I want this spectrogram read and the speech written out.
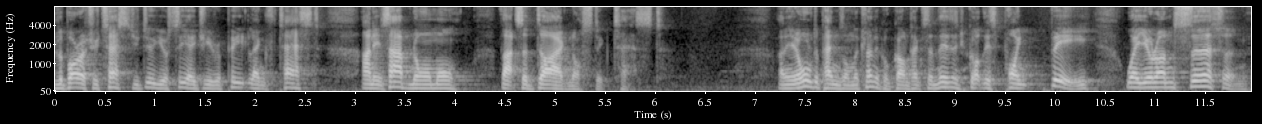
laboratory test, you do your CAG repeat length test, and it's abnormal, that's a diagnostic test. And it all depends on the clinical context. And then you've got this point B where you're uncertain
